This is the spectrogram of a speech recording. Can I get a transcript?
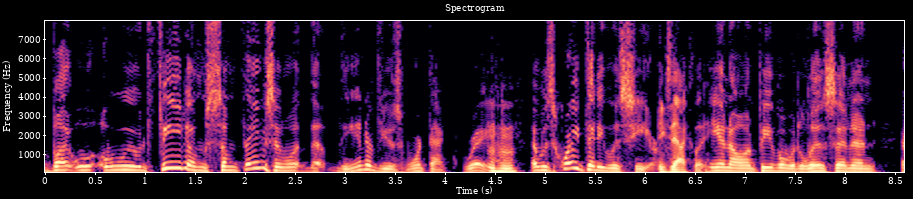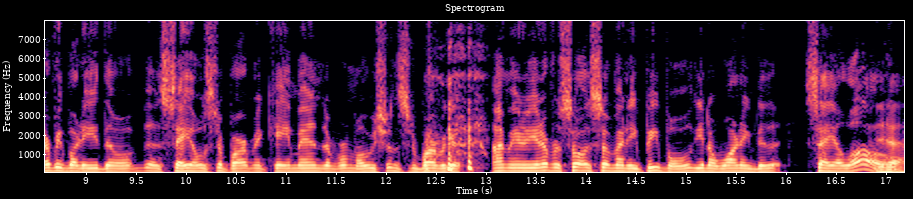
But we would feed him some things, and what- the, the interviews weren't that great. Mhm. It was great that he was here, Exactly. you know, and people would listen, and everybody, the, the sales department came in, the promotions department. I mean, you never saw so many people, you know, wanting to say hello. Yeah.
